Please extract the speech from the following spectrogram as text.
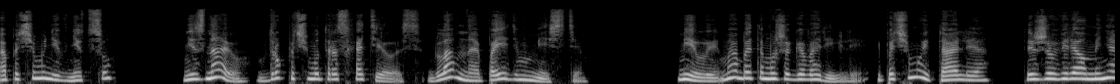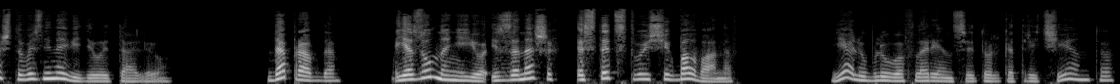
А почему не в Ниццу? Не знаю, вдруг почему-то расхотелось. Главное, поедем вместе. Милый, мы об этом уже говорили. И почему Италия? Ты же уверял меня, что возненавидел Италию. Да, правда. Я зол на нее из-за наших эстетствующих болванов. Я люблю во Флоренции только Триченто,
